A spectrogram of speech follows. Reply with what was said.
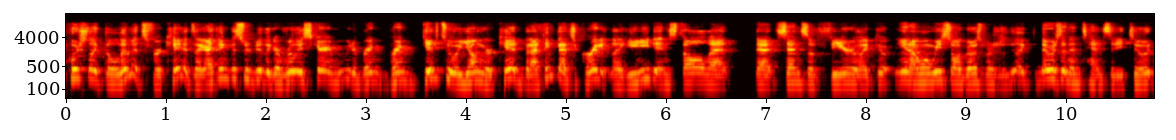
push like the limits for kids. Like I think this would be like a really scary movie to bring bring give to a younger kid, but I think that's great. Like you need to install that that sense of fear. Like you know, when we saw Ghostbusters, like there was an intensity to it.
